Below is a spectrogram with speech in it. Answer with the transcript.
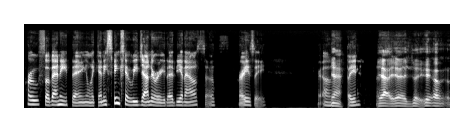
proof of anything, like anything can be generated, you know, so crazy. Uh, yeah, But yeah, yeah, yeah, yeah, yeah, uh,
